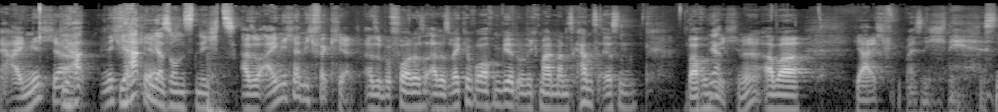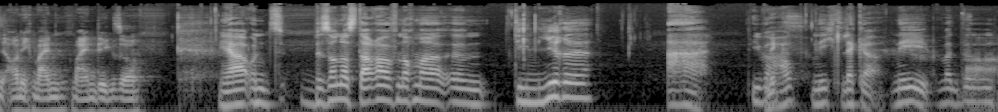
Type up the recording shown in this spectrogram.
Ja, eigentlich ja Wir, hat, nicht wir verkehrt. hatten ja sonst nichts. Also eigentlich ja nicht verkehrt. Also bevor das alles weggeworfen wird und ich meine, man kann es essen, warum Ja. nicht, ne? Aber ja, ich weiß nicht, nee, ist auch nicht mein, mein Ding so. Ja, und besonders darauf nochmal ähm, die Niere. Ah, überhaupt nicht lecker. Nee, man, Ah,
